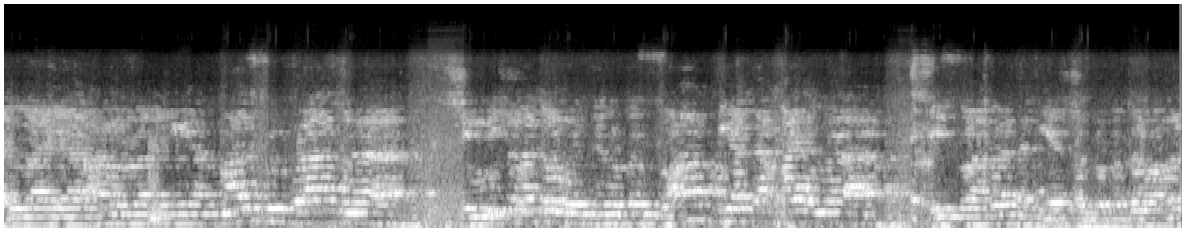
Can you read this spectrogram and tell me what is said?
আল্লাহ ইয়া আরহামার রাহিম আল্লাহ সুবহানাল্লাহ সিন্নি সমাজের মধ্যে সব দিয়া তাকায় আল্লাহ, এই সওয়াবটা দিয়া সর্বপ্রথম আমরা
